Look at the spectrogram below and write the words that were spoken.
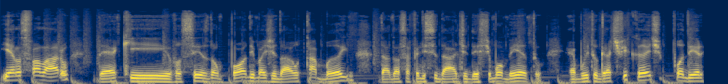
E elas falaram né, que vocês não podem imaginar o tamanho da nossa felicidade neste momento. É muito gratificante poder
